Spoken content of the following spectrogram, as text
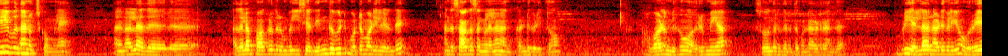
தீவு தான் வச்சுக்கோங்களேன். அதனால் அதில் அதெல்லாம் பார்க்குறது ரொம்ப ஈஸியாக இருந்தது. எங்கள் வீட்டு மொட்டை மாடியிலேருந்தே அந்த சாகசங்களெல்லாம் நாங்கள் கண்டுகளித்தோம் அவளும் மிகவும் அருமையாக சுதந்திர தினத்தை கொண்டாடுறாங்க. இப்படி எல்லா நாடுகளையும் ஒரே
